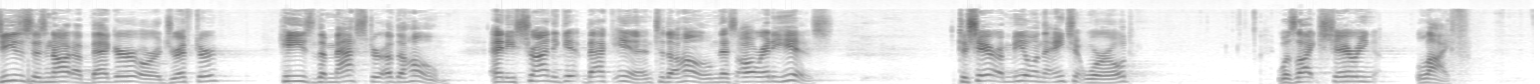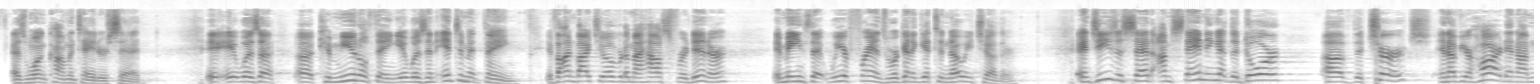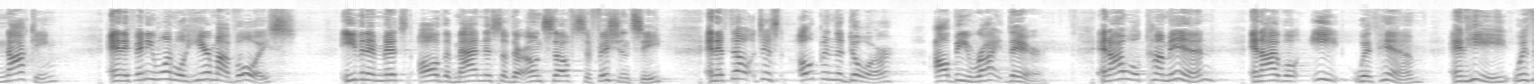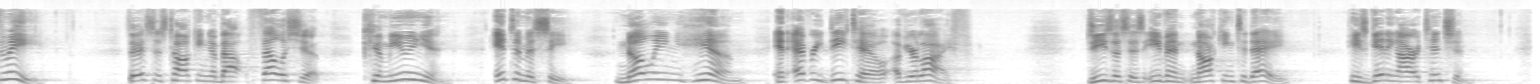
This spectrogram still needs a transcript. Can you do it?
Jesus is not a beggar or a drifter, he's the master of the home and he's trying to get back into the home that's already his. To share a meal in the ancient world was like sharing life, as one commentator said. It, it was a, a communal thing, it was an intimate thing. If I invite you over to my house for dinner, it means that we're friends, we're going to get to know each other. And Jesus said, I'm standing at the door of the church and of your heart, and I'm knocking. And if anyone will hear my voice even amidst all the madness of their own self sufficiency. And if they'll just open the door, I'll be right there. And I will come in and I will eat with him and he with me. This is talking about fellowship, communion, intimacy, knowing him in every detail of your life. Jesus is even knocking today. He's getting our attention.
